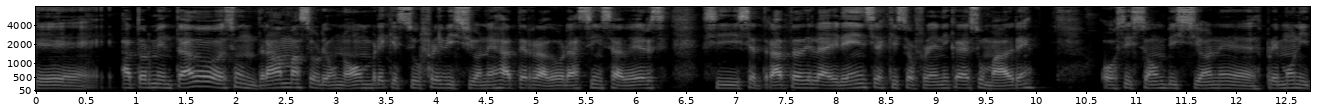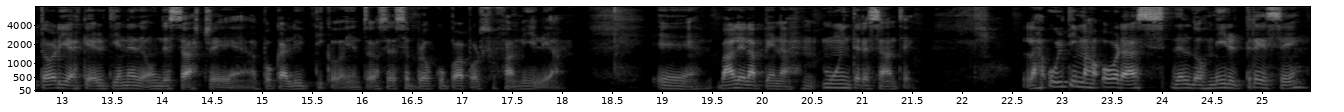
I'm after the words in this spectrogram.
Eh, Atormentado es un drama sobre un hombre que sufre visiones aterradoras sin saber si se trata de la herencia esquizofrénica de su madre o si son visiones premonitorias que él tiene de un desastre apocalíptico y entonces se preocupa por su familia. Eh, vale la pena, muy interesante. Las últimas horas del 2013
